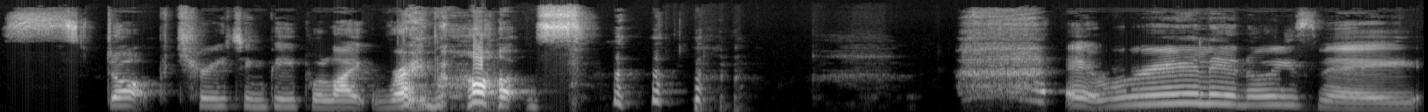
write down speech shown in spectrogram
stop treating people like robots. it really annoys me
